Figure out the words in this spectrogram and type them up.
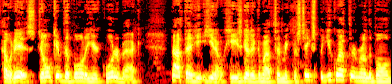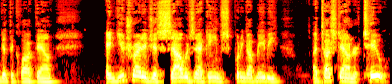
how it is. Don't give the ball to your quarterback. Not that he, you know, he's going to come out there and make mistakes, but you go out there and run the ball, get the clock down, and you try to just salvage that game, putting up maybe a touchdown or two,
